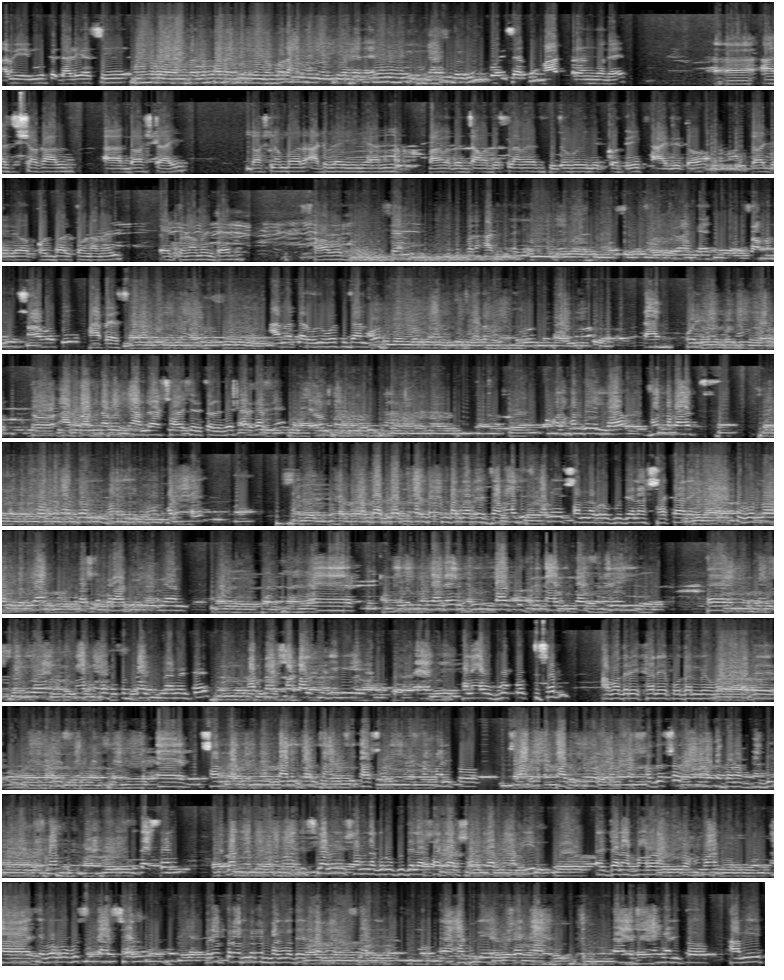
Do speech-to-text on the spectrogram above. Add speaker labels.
Speaker 1: আমি এই মুহূর্তে দাঁড়িয়ে আছি। মাঠ প্রাঙ্গণে আহ, আজ সকাল দশটায় দশ নম্বর আটুলিয়া ইউনিয়ন বাংলাদেশ জামাত ইসলামের যুব ইউনিট কর্তৃক আয়োজিত দলীয় ফুটবল টুর্নামেন্ট এই টুর্নামেন্টের সভাপতি হচ্ছেন আটুলিয়া ইউনিয়নের আমরা তার অনুভূতি জানব। তো আর কথা না বলে আমরা সরাসরি চলে যাই তার কাছে।
Speaker 2: আলহামদুলিল্লাহ, ধন্যবাদ। বাংলাদেশ জামাত ইসলামী শ্যামনগর উপজেলা শাখার একটি গুরুত্বপূর্ণ ইউনিয়ন ইউনিয়ন। আপনারা সকাল থেকে নিয়ে খেলা উপভোগ করতেছেন। আমাদের এখানে প্রধান কালীগঞ্জ সম্মানিত জাতীয় সদস্য জনাব ইসলাম আছেন বাংলাদেশ ইসলামী সামনাগর উপজেলা শাখার সংগ্রামী আমির জনাব মাওলানা রহমান আহ, এবং উপস্থিত আছেন বৃহত্তর আন্দোলন বাংলাদেশ জামাত ইসলামী আটুলিয়া শাখা সম্মানিত আমির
